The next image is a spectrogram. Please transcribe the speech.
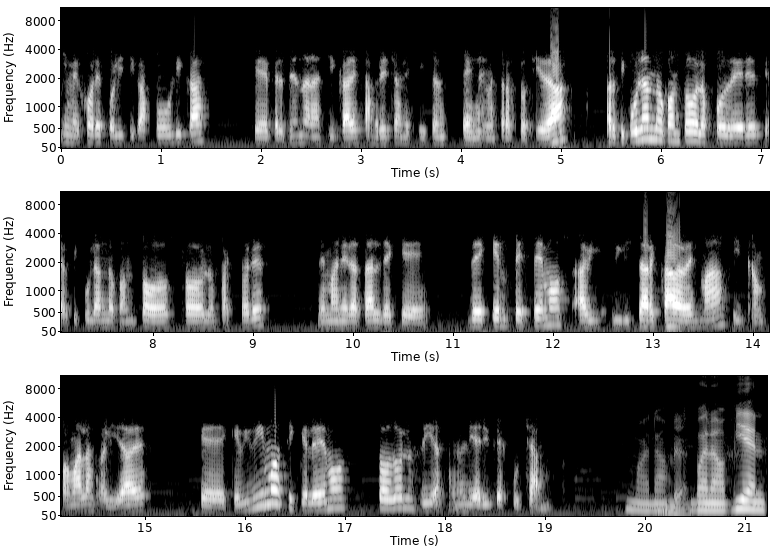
y mejores políticas públicas que pretendan achicar estas brechas existentes en nuestra sociedad, articulando con todos los poderes y articulando con todos, todos los actores de manera tal de que, de que empecemos a visibilizar cada vez más y transformar las realidades que, vivimos y que leemos todos los días en el diario y que escuchamos. Bueno, bien. bueno, bien.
